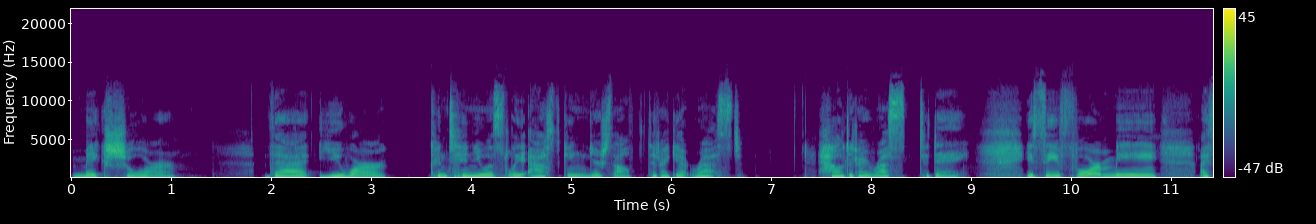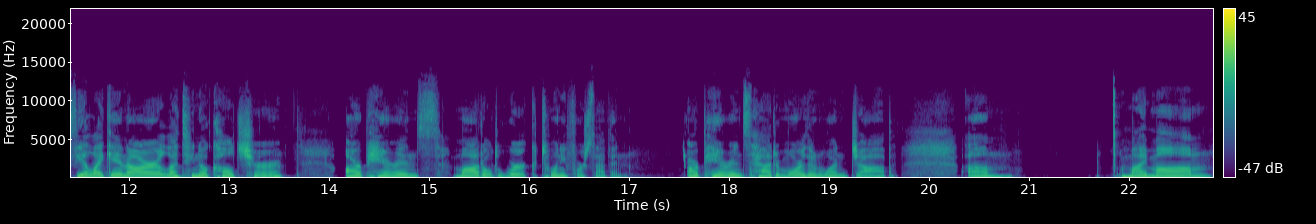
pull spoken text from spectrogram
make sure that you are continuously asking yourself, did I get rest? How did I rest today? You see, for me, I feel like in our Latino culture, our parents modeled work 24 7. Our parents had more than one job. Um, my mom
